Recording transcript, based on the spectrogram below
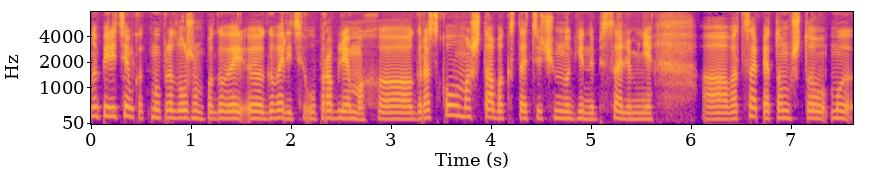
Но перед тем, как мы продолжим поговор- э, говорить о проблемах э, городского масштаба, кстати, очень многие написали мне э, в WhatsApp о том, что мы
